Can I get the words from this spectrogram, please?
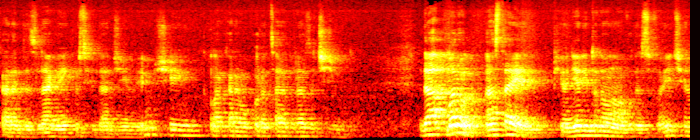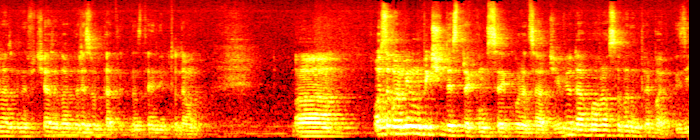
care dezleagă inclusiv de argint viu și la care o curățare durează 5 minute. Da, mă rog, asta e. Pionierii întotdeauna au avut de suferit și el beneficiază doar de rezultate. Asta e dintotdeauna. Uh, o să vorbim un pic și despre cum se curăță arginviu, dar acum vreau să văd întrebări. Zi.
